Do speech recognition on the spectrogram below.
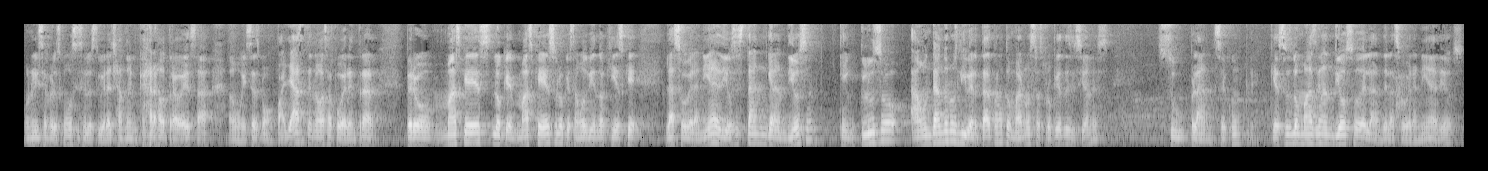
uno dice, pero es como si se lo estuviera echando en cara otra vez a, a Moisés, como fallaste, no vas a poder entrar. Pero más que, es, lo que, más que eso, lo que estamos viendo aquí es que la soberanía de Dios es tan grandiosa que incluso aún dándonos libertad para tomar nuestras propias decisiones, su plan se cumple. Que eso es lo más grandioso de la, de la soberanía de Dios.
